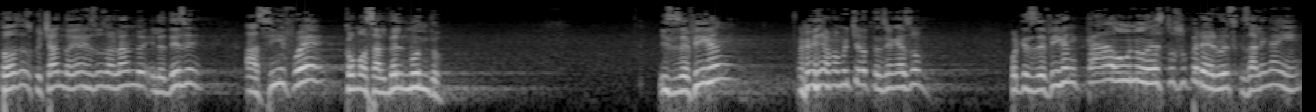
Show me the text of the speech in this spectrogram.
todos escuchando ya a Jesús hablando, y les dice, así fue como salvé el mundo. Y si se fijan, me llama mucho la atención eso, porque si se fijan, cada uno de estos superhéroes que salen ahí,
